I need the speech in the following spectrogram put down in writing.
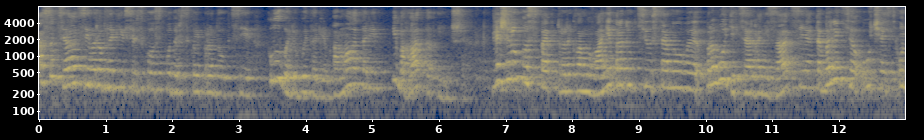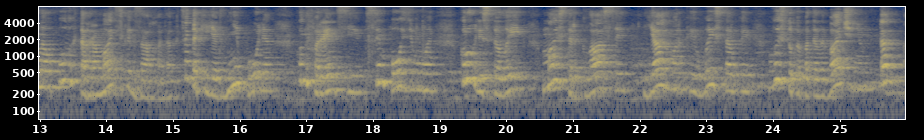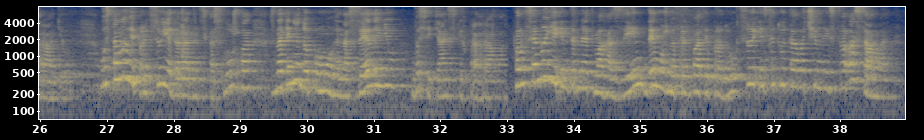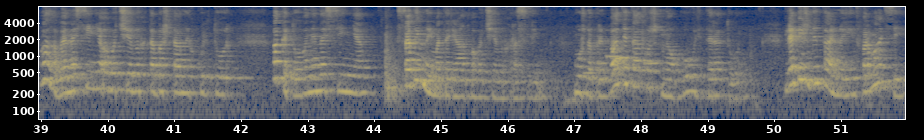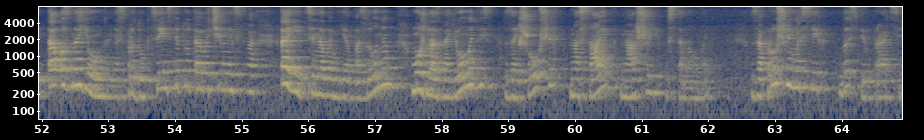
асоціації виробників сільськогосподарської продукції, клуби любителів аматорів і багато інших. Для широкого спектру рекламування продукції установи проводиться організація та береться участь у наукових та громадських заходах. Це такі як дні поля, конференції, симпозіуми, круглі столи, майстер-класи, ярмарки, виставки, виступи по телебаченню та радіо. Працює дорадницька служба з надання допомоги населенню в освітянських програмах. Функціонує інтернет-магазин, де можна придбати продукцію Інституту овочівництва, а саме вагове насіння овочевих та баштанних культур, пакетоване насіння, садивний матеріал овочевих рослин. Можна придбати також наукову літературу. Для більш детальної інформації та ознайомлення з продукцією Інституту овочівництва та її ціновим діапазоном можна ознайомитись, зайшовши на сайт нашої установи. Запрошуємо всіх до співпраці.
